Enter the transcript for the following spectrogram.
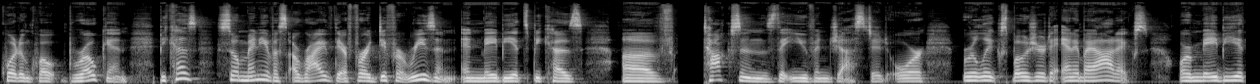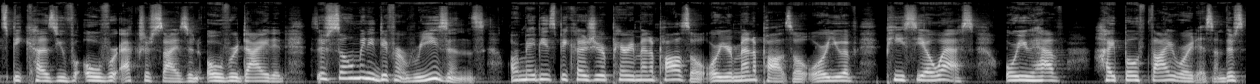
quote unquote broken because so many of us arrive there for a different reason. And maybe it's because of toxins that you've ingested or early exposure to antibiotics, or maybe it's because you've over exercised and over dieted. There's so many different reasons. Or maybe it's because you're perimenopausal or you're menopausal or you have PCOS or you have hypothyroidism. There's,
